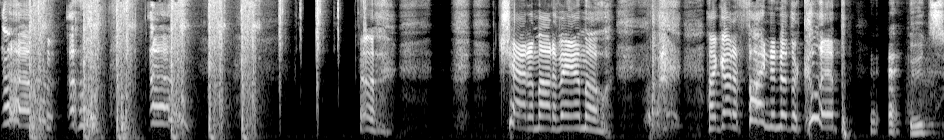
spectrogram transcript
Chad, I'm out of ammo. I gotta find another clip. It's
